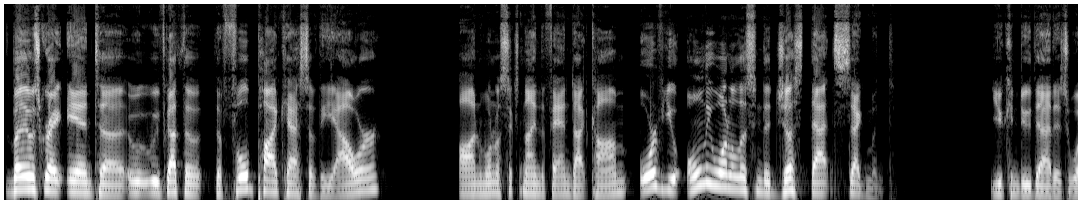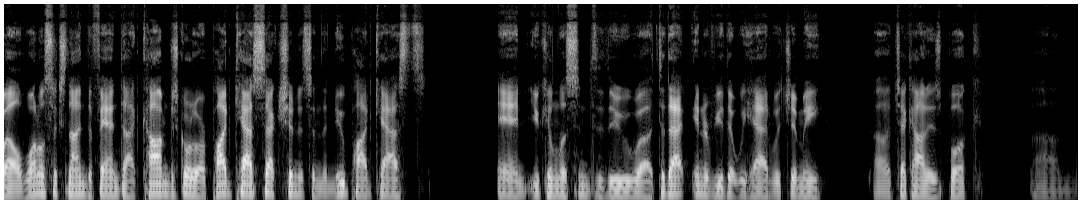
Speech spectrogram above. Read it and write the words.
but it was great, and uh, we've got the the full podcast of the hour on 1069thefan.com. Or if you only want to listen to just that segment, you can do that as well. 1069thefan.com. Just go to our podcast section. It's in the new podcasts. And you can listen to the, uh, to that interview that we had with Jimmy. Uh, check out his book. Um,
